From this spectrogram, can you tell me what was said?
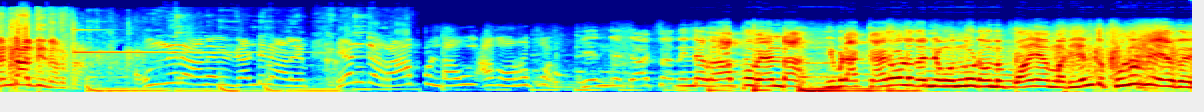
രണ്ടാം തീയതി നടത്താം. ഉണ്ടാവും അത് ഉറപ്പ് എന്റെ ചാച്ച നിന്റെ റാപ്പ് വേണ്ട ഇവിടെ ആ കരോള് തന്നെ ഒന്നുകൂടെ ഒന്ന് പോയാൽ മതി എന്ത് കുളിർമയത്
